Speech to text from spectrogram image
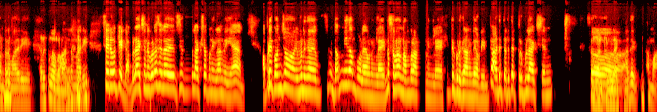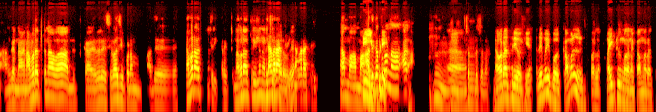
பண்ற மாதிரி. அந்த மாதிரி. சரி ஓகே டபுள் ஆக்ஷனை கூட சில விஷயத்துல அக்செப்ட் பண்ணிக்கலாம்னு வையேன். அப்படியே கொஞ்சம் இவனுங்க டம்மி தான் போல இவனுங்களே என்ன சொல்லலாம் நம்புறானுங்களே. ஹிட் கொடுக்குறானுங்களே அப்படின்ட்டு அடுத்தடுத்த ட்ரிபிள் ஆக்ஷன். அது ஆமா அங்க நான் நவரத்னாவா? அந்த சிவாஜி படம். அது நவராத்திரி கரெக்ட் நவராத்திரியில நடிச்சிருப்பாரு நவராத்திரி அவரு ஆமா ஆமா. அதுக்கப்புறம் நான் நவராத்திரி ஓகே. அதே மாதிரி இப்போ கமல் நினைச்சுப்பார்ல Michael Madana Kamaraj.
